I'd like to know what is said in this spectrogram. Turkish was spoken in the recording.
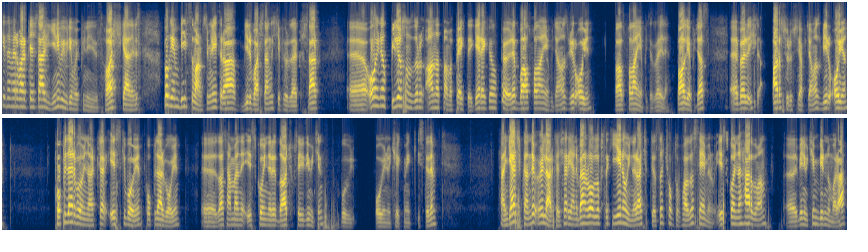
Herkese merhaba arkadaşlar. Yeni bir videoma hepiniz hoş geldiniz. Bugün bir Swarm Simulator'a bir başlangıç yapıyoruz arkadaşlar. Ee, oyunu biliyorsunuzdur anlatmama pek de gerek yok. Böyle bal falan yapacağımız bir oyun. Bal falan yapacağız öyle. Bal yapacağız. Ee, böyle işte arı sürüsü yapacağımız bir oyun. Popüler bir oyun arkadaşlar. Eski bir oyun. Popüler bir oyun. Ee, zaten ben de eski oyunları daha çok sevdiğim için bu oyunu çekmek istedim. Yani gerçekten de öyle arkadaşlar. Yani ben Roblox'taki yeni oyunları açıkçası çok da fazla sevmiyorum. Eski oyunlar her zaman e, benim için bir numara.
